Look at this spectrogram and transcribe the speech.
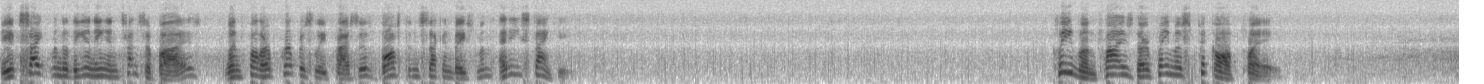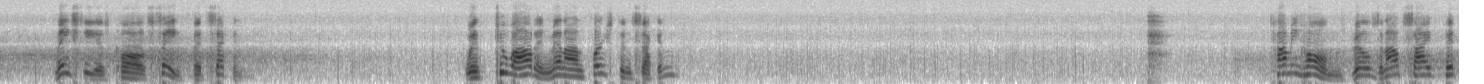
The excitement of the inning intensifies when Feller purposely passes Boston second baseman Eddie Stanky. Cleveland tries their famous pickoff play. Masi is called safe at second. With two out and men on first and second, Tommy Holmes drills an outside pitch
